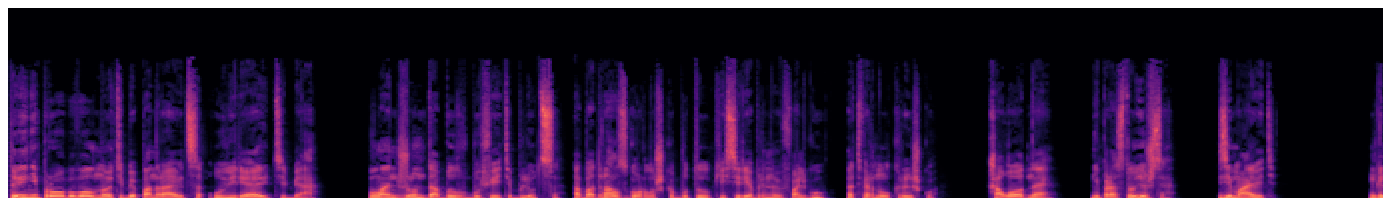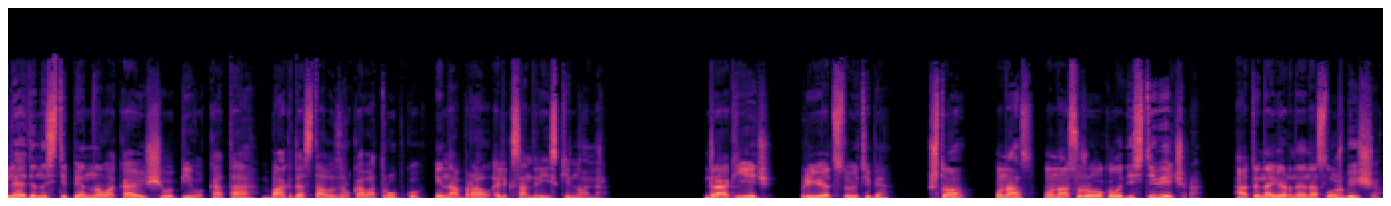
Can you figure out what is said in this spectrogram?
Ты не пробовал, но тебе понравится, уверяю тебя. Ланчжун добыл в буфете блюдце, ободрал с горлышка бутылки серебряную фольгу, отвернул крышку. Холодная. Не простудишься? Зима ведь. Глядя на степенно лакающего пива кота, Бак достал из рукава трубку и набрал Александрийский номер. «Дракьеч, приветствую тебя. Что? «У нас? У нас уже около десяти вечера. А ты, наверное, на службе еще?»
